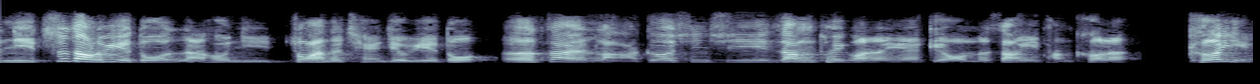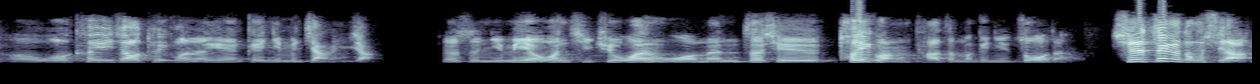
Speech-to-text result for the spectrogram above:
你知道的越多，然后你赚的钱就越多。呃，在哪个星期让推广人员给我们上一堂课呢？可以，呃，我可以叫推广人员给你们讲一讲，就是你们有问题去问我们这些推广他怎么给你做的。其实这个东西啊。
